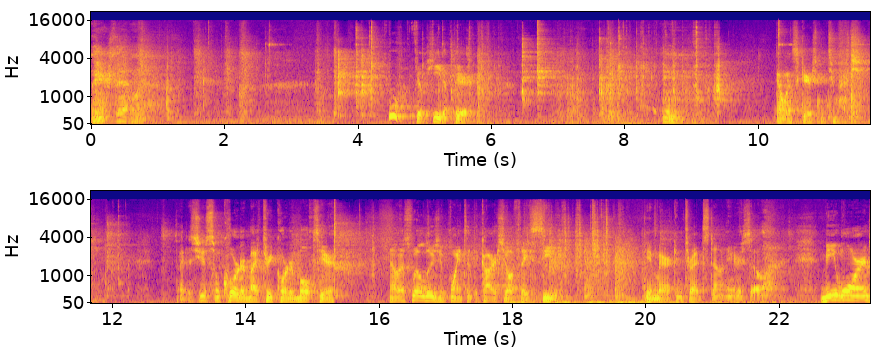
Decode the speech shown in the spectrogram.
There's that one. Whew, feel the heat up here. Mm. That one scares me too much. So I just used some quarter by three quarter bolts here. Now this will lose you points at the car show if they see the American threads down here, so be warned.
